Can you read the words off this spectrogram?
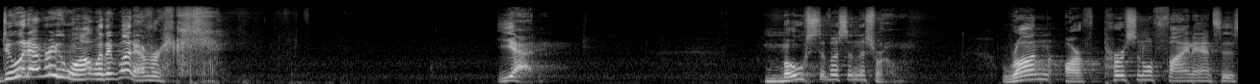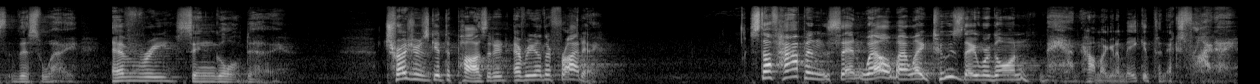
do whatever you want with it, whatever. Yet most of us in this room run our personal finances this way every single day. Treasures get deposited every other Friday. Stuff happens, and well, by like Tuesday, we're going, man, how am I going to make it to next Friday?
